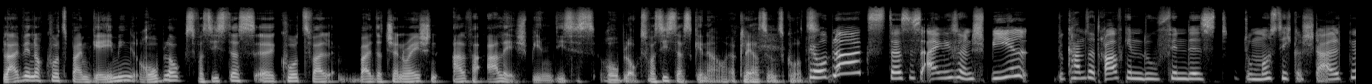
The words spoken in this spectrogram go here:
Bleiben wir noch kurz beim Gaming. Roblox, was ist das äh, kurz? Weil bei der Generation Alpha alle spielen dieses Roblox. Was ist das genau? Erklär es uns kurz. Roblox, das ist eigentlich so ein Spiel. Du kannst da draufgehen, du findest, du musst dich gestalten.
